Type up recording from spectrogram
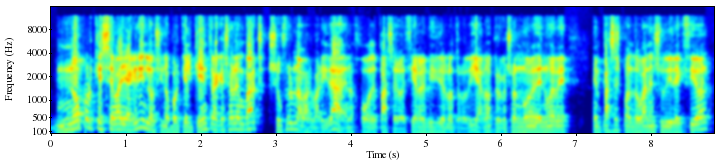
no porque se vaya Greenlow, sino porque el que entra, que es Oren Barks, sufre una barbaridad en el juego de pase. Lo decía en el vídeo el otro día, ¿no? Creo que son 9 de 9 en pases cuando van en su dirección.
